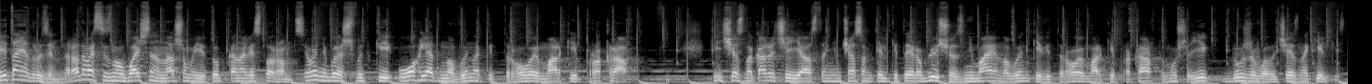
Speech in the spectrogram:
Мої вітання, друзі! Радий вас і знову бачити на нашому youtube каналі Сторгом. Сьогодні буде швидкий огляд новинок від торгової марки ProCraft. І чесно кажучи, я останнім часом тільки те й роблю, що знімаю новинки від торгової марки ProCraft, тому що їх дуже величезна кількість.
